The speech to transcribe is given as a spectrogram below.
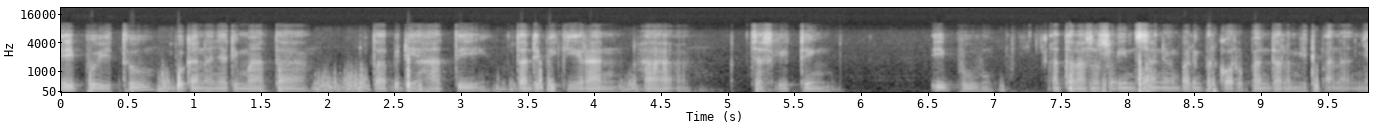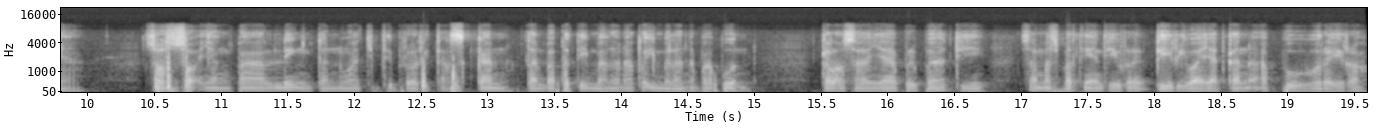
Ibu itu bukan hanya di mata, tapi di hati dan di pikiran. Haha, just kidding. Ibu adalah sosok insan yang paling berkorban dalam hidup anaknya. Sosok yang paling dan wajib diprioritaskan tanpa pertimbangan atau imbalan apa pun. Kalau saya pribadi, sama seperti yang diri- diriwayatkan Abu Hurairah.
